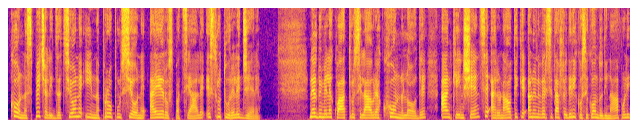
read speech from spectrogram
con specializzazione in propulsione aerospaziale e strutture leggere. Nel 2004 si laurea con lode anche in scienze aeronautiche all'Università Federico II di Napoli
